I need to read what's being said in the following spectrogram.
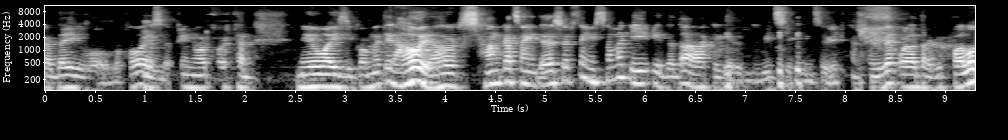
გადაიღო ხო ეს ყინვარწვერთან ნეოვაიზი კომენტი რავი რა სამკაც აინტერესებს და ის სამა კი იყიდა და აქ ეგრე ვიცი ვინც ეგრე შეიძლება ყველა დაგიხვალო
